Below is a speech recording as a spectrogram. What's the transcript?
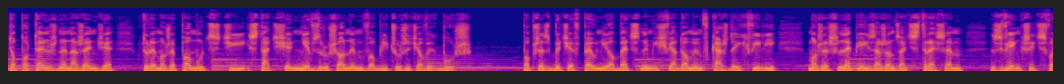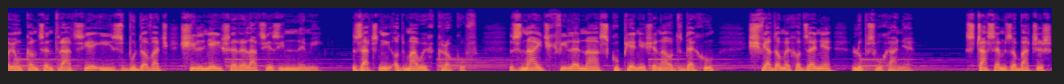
to potężne narzędzie, które może pomóc Ci stać się niewzruszonym w obliczu życiowych burz. Poprzez bycie w pełni obecnym i świadomym w każdej chwili możesz lepiej zarządzać stresem, zwiększyć swoją koncentrację i zbudować silniejsze relacje z innymi. Zacznij od małych kroków. Znajdź chwilę na skupienie się na oddechu, świadome chodzenie lub słuchanie. Z czasem zobaczysz,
